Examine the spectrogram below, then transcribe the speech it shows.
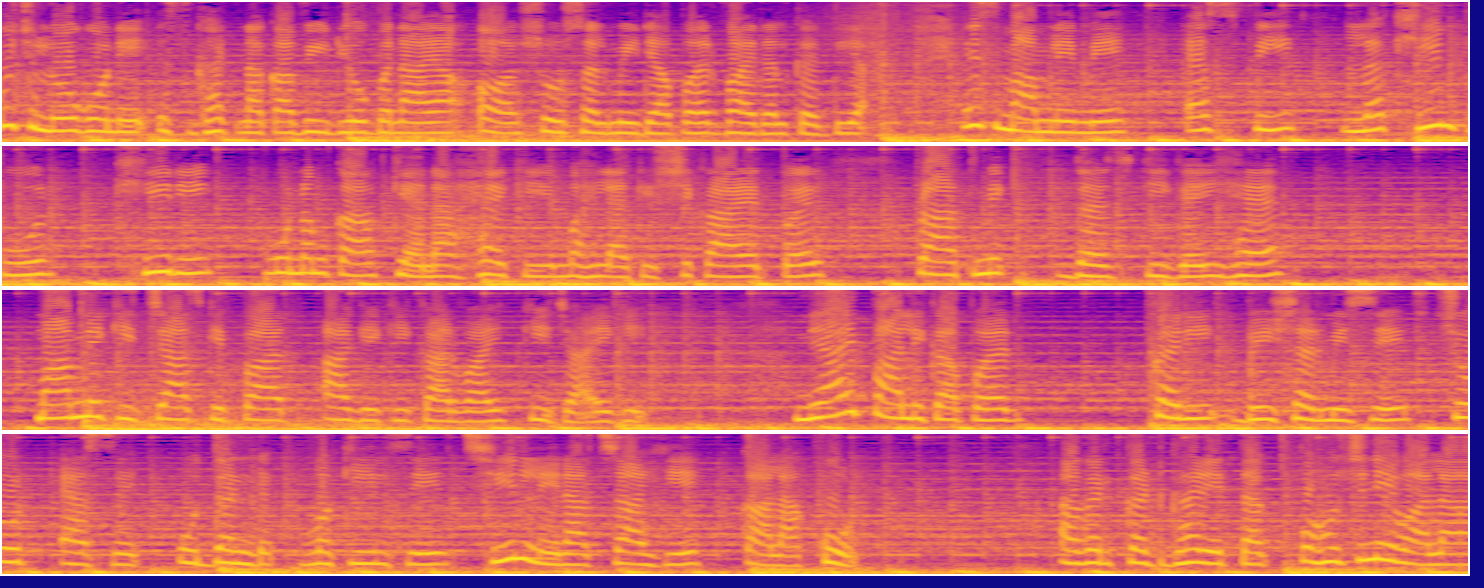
कुछ लोगों ने इस घटना का वीडियो बनाया और सोशल मीडिया पर वायरल कर दिया। इस मामले में एसपी लखीमपुर खीरी पूनम का कहना है कि महिला की शिकायत पर प्राथमिक दर्ज की गई है। मामले की जाँच के बाद आगे की कार्रवाई की जाएगी। न्यायपालिका पर करी बेशर्मी से चोट, ऐसे उदंड वकील से छीन लेना चाहिए काला कोट। अगर कटघरे तक पहुँचने वाला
